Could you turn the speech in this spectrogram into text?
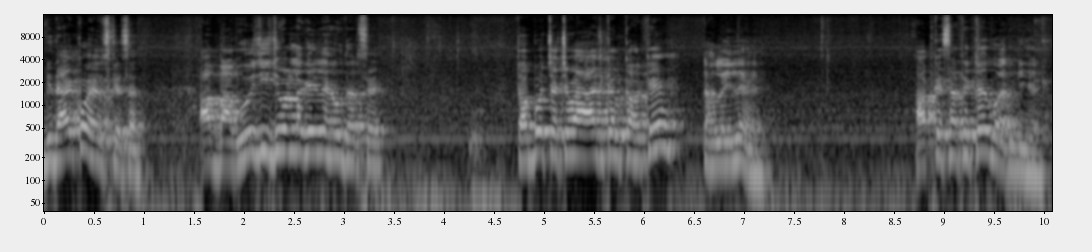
विधायकों है उसके साथ। अब बाबू जी जोड़ लगेले हैं उधर से। तब वो चचवा आजकल कह के टहलैले है। आपके साथ कई गो आदमी है।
